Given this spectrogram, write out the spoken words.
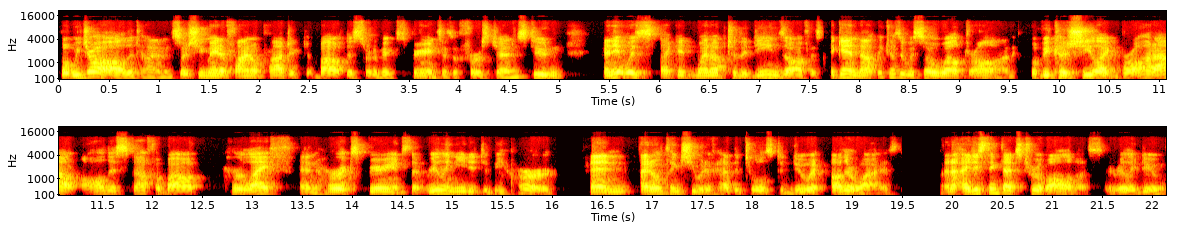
But we draw all the time. And so she made a final project about this sort of experience as a first gen student. And it was like it went up to the dean's office again, not because it was so well drawn, but because she like brought out all this stuff about her life and her experience that really needed to be heard. And I don't think she would have had the tools to do it otherwise. And I just think that's true of all of us. I really do.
